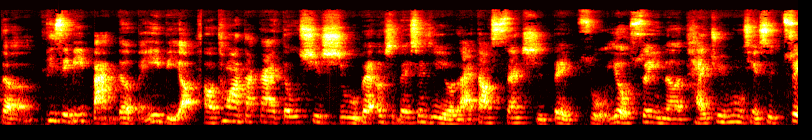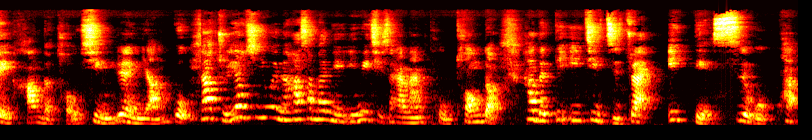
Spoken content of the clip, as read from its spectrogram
的 PCB 版的本益比哦，哦，通常大概都是十五倍、二十倍，甚至有来到三十倍左右。所以呢，台剧目前是最夯的投信认养股。那主要是因为呢，它上半年盈利其实还蛮普通的，它的第一季只赚一点四五块。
